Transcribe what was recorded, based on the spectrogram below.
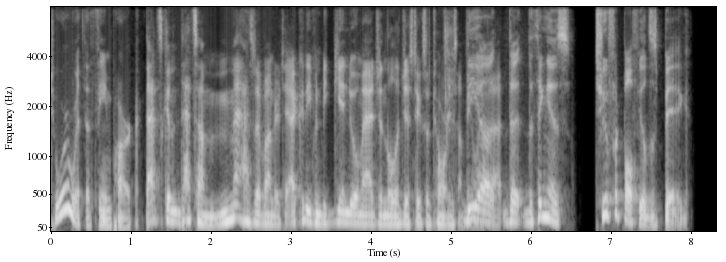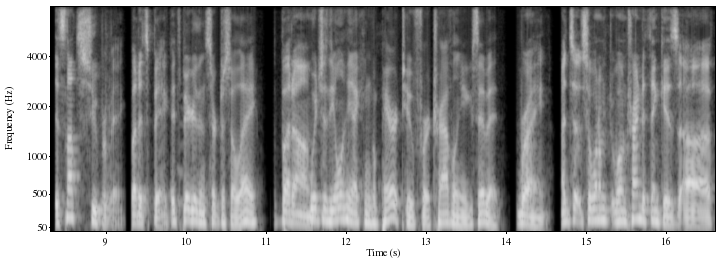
tour with a theme park? That's gonna. That's a massive undertaking. I could even begin to imagine the logistics of touring something the like uh, that. the the thing is, two football fields is big. It's not super big, but it's big. It's bigger than Cirque du Soleil, but um, which is the only thing I can compare it to for a traveling exhibit. Right. And so, so what I'm what I'm trying to think is uh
